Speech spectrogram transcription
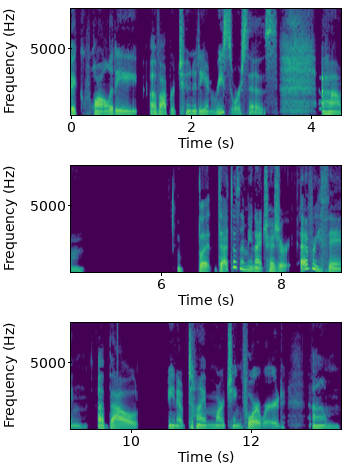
equality of opportunity and resources. Um, but that doesn't mean I treasure everything about, you know, time marching forward. Um,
